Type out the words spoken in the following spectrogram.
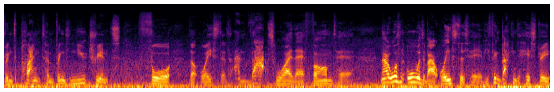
brings plankton, brings nutrients for the oysters, and that's why they're farmed here. Now, it wasn't always about oysters here. If you think back into history,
